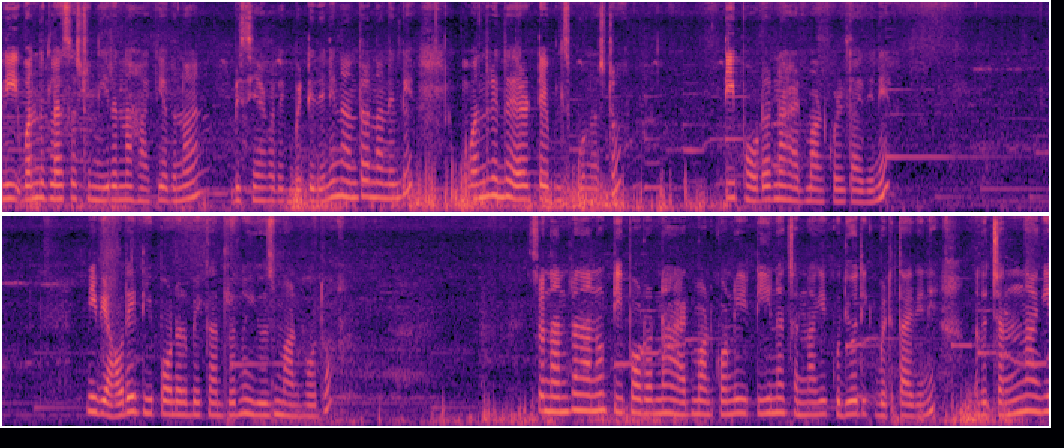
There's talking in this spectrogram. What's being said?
ನೀ, ಒಂದು ಗ್ಲಾಸಷ್ಟು ನೀರನ್ನು ಹಾಕಿ ಅದನ್ನು ಬಿಸಿ ಆಗೋದಕ್ಕೆ ಬಿಟ್ಟಿದ್ದೀನಿ. ನಂತರ ನಾನಿಲ್ಲಿ ಒಂದರಿಂದ ಎರಡು ಟೇಬಲ್ ಸ್ಪೂನಷ್ಟು ಟೀ ಪೌಡರ್ನ ಆ್ಯಡ್ ಮಾಡ್ಕೊಳ್ತಾ ಇದ್ದೀನಿ. ನೀವು ಯಾವುದೇ ಟೀ ಪೌಡರ್ ಬೇಕಾದ್ರೂ ಯೂಸ್ ಮಾಡ್ಬೋದು. ಸೊ ನಂತರ ನಾನು ಟೀ ಪೌಡರ್ನ ಆ್ಯಡ್ ಮಾಡ್ಕೊಂಡು ಈ ಟೀನ ಚೆನ್ನಾಗಿ ಕುದಿಯೋದಕ್ಕೆ ಬಿಡ್ತಾ ಇದ್ದೀನಿ. ಅದು ಚೆನ್ನಾಗಿ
